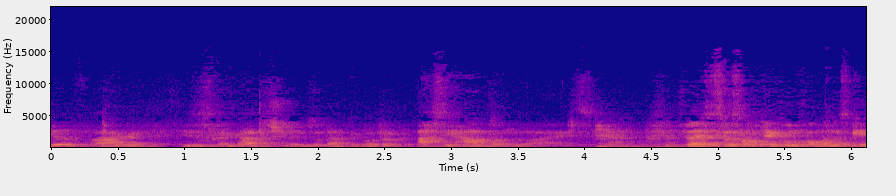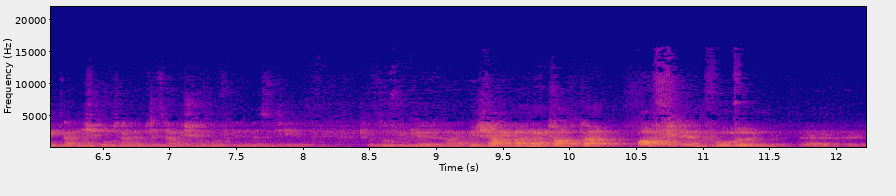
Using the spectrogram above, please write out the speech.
Ihre Frage, ist es dann ganz schlimm, so nach dem Motto, ach, Sie haben doch nur eins. Ja. Vielleicht ist das auch der Grund, warum man das Kind dann nicht runternimmt. Jetzt habe ich schon so viel investiert, schon so viel Geld rein. Ich habe meiner Tochter oft empfohlen, äh,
